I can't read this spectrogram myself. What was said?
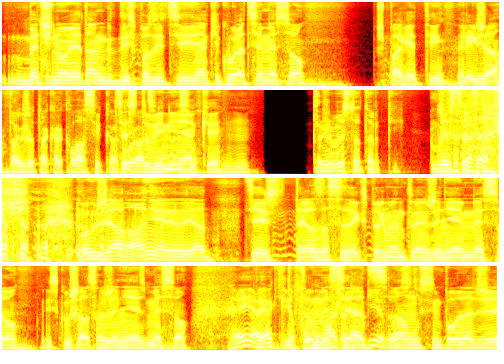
Väčšinou je tam k dispozícii nejaké kuracie meso, špagety, rýža, Takže taká klasika. Cestoviny nejaké. Mhm. Takže bez tatarky. Bez to tak. Bohužiaľ, ale nie, ja tiež teraz zase experimentujem, že nie je meso. Vyskúšal som, že nie je meso. Hej, a Tak jak ti je to? Máš mesiac a musím povedať, že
